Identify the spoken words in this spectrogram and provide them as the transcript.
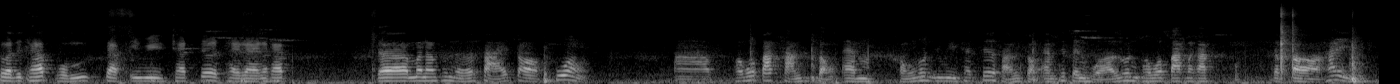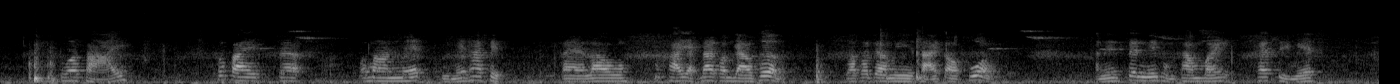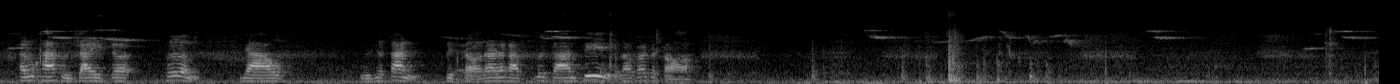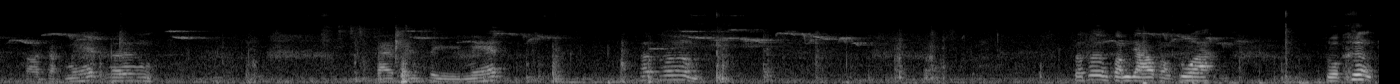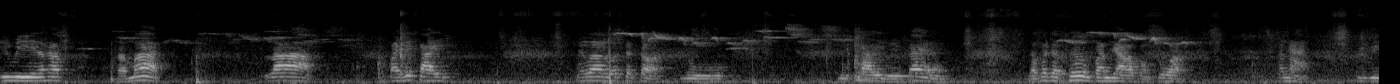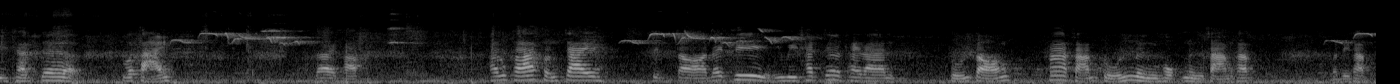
สวัสดีครับ ผมจาก EV Charger Thailand นะครับ จะมานำเสนอสายต่อพ่วงอ่า power plug 32 แอมป์ของรุ่น EV Charger 32 แอมป์ที่เป็นหัวรุ่น power plug นะครับ จะต่อให้ตัวสายทั่วไปจะประมาณเมตรหรือเมตรห้าสิบแต่เราลูกค้าอยากได้ความยาวเพิ่ม เราก็จะมีสายต่อพ่วง อันนี้เส้นนี้ผมทำไว้แค่4เมตร ถ้าลูกค้าสนใจจะเพิ่ม ยาว หรือจะสั้นติดต่อได้นะครับด้วยการที่เราก็จะต่อ ต่อจากเมตรหนึ่งกลายเป็นสี่เมตร เพื่อเพิ่มเพื่อเพิ่มความยาวของตัวตัวเครื่อง EV นะครับ สามารถลากไปได้ไกล ไม่ว่ารถจะจอดอยู่อยู่ไกลหรือใกล้อะไรเราก็จะเพิ่มความยาวของตัวขนาด EV charger ตัวสาย ได้ครับ ถ้าลูกค้าสนใจติดต่อได้ที่ EV charger Thailand 02 530 1613 ครับ สวัสดีครับ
